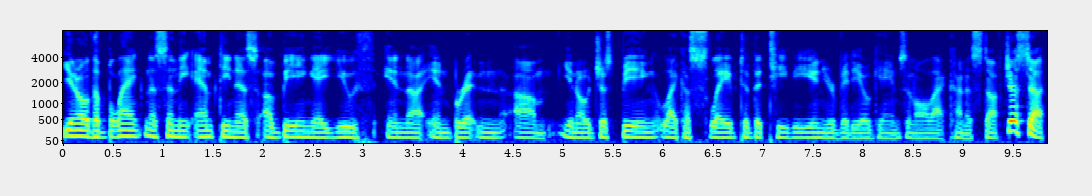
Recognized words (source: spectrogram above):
you know the blankness and the emptiness of being a youth in uh, in Britain. Um, you know, just being like a slave to the TV and your video games and all that kind of stuff. Just a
